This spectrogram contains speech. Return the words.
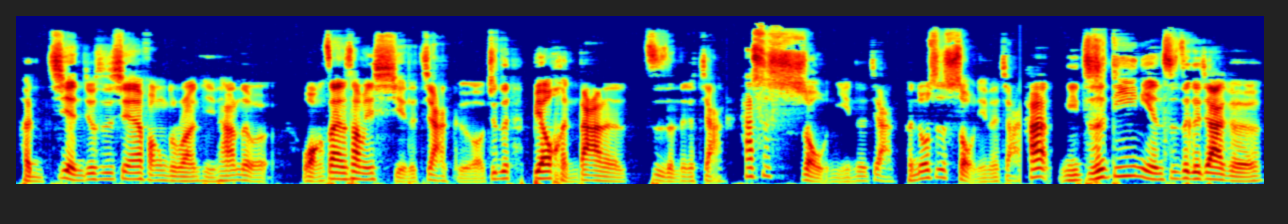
很贱，就是现在防毒软体它的。网站上面写的价格哦，就是标很大的字的那个价格，它是首年的价格，很多是首年的价格，它你只是第一年是这个价格，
